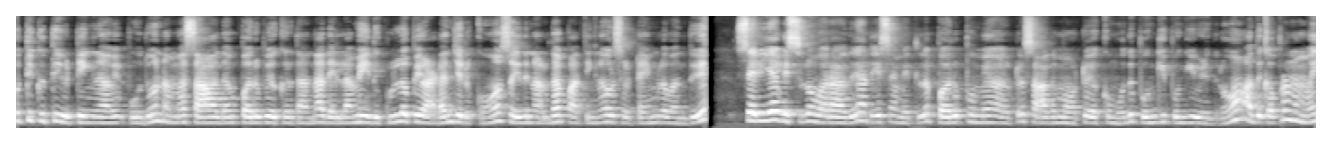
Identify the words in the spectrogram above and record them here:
குத்தி குத்தி விட்டிங்கனாவே போதும். நம்ம சாதம் பருப்பு வைக்கிறதா இருந்தால் அது எல்லாமே இதுக்குள்ளே போய் அடைஞ்சிருக்கும். ஸோ இதனால தான் பார்த்தீங்கன்னா ஒரு சில டைமில் வந்து சரியாக விசிலும் வராது. அதே சமயத்தில் பருப்புமே ஆகட்டும் சாதமாகட்டும் வைக்கும்போது பொங்கி பொங்கி விழுந்துடும் அதுக்கப்புறம் நம்ம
